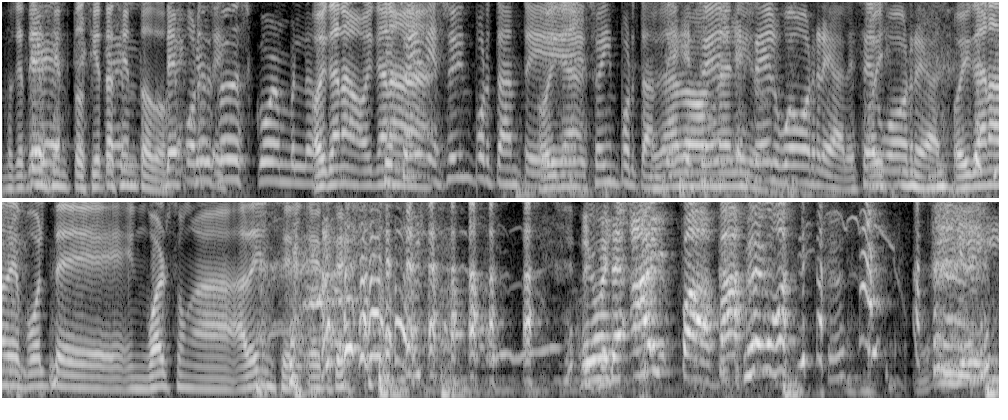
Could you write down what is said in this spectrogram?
¿Por qué tienes Es que- 107 a es que- 102? de- Es que Deporte. eso de score, en verdad. Hoy gana, hoy Sí, eso, gana, es, eso es importante. Oiga. eso es importante. Oiga, Ese, ese es el juego real. Ese es el hoy- juego real. hoy gana deporte en Warzone a, a Denzel. Este. Digo, este, ¡Ay, papá! Y- y-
